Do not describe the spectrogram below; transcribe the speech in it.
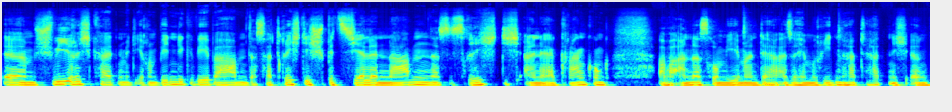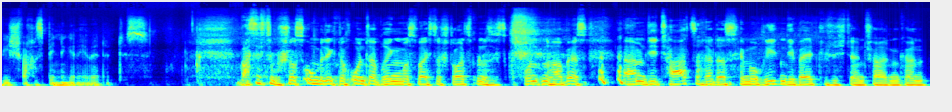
ähm, Schwierigkeiten mit ihrem Bindegewebe haben. Das hat richtig spezielle Narben. Das ist richtig eine Erkrankung. Aber andersrum, jemand, der also Hämorrhoiden hat, hat nicht irgendwie schwaches Bindegewebe. Das was ich zum Schluss unbedingt noch unterbringen muss, weil ich so stolz bin, dass ich es gefunden habe, ist ähm, die Tatsache, dass Hämorrhoiden die Weltgeschichte entscheiden können.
